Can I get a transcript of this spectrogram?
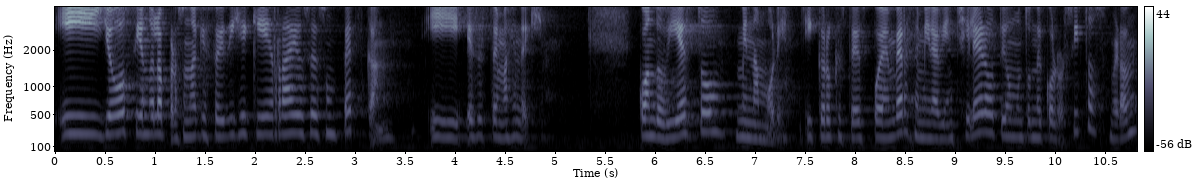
Y yo, siendo la persona que soy, dije, ¿qué rayos es un PET scan? Y es esta imagen de aquí. Cuando vi esto, me enamoré. Y creo que ustedes pueden ver, se mira bien chilero, tiene un montón de colorcitos, ¿verdad?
